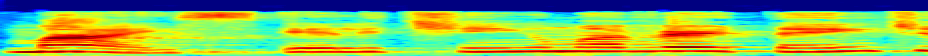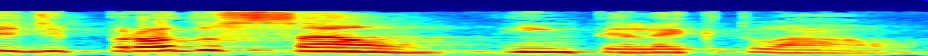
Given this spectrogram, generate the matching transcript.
mas ele tinha uma vertente de produção intelectual.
